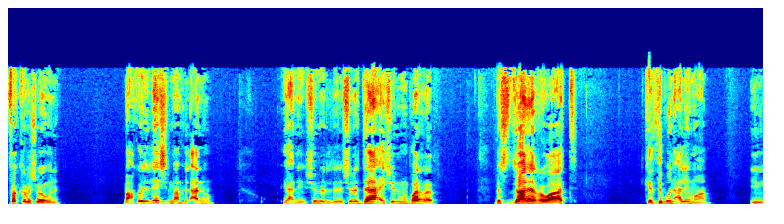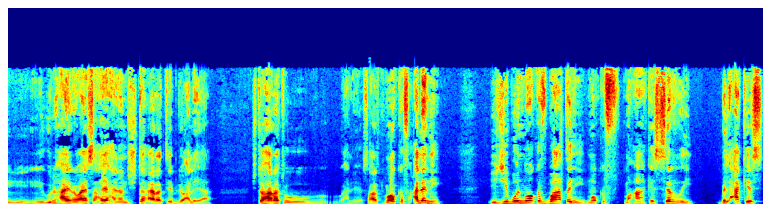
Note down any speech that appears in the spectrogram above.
فكروا شوي منه. معقول ليش الإمام يلعنهم؟ يعني شنو شنو الداعي؟ شنو المبرر؟ بس دول الرواة يكذبون على الإمام. يقولون هاي الرواية صحيحة لأن اشتهرت يبدو عليها. اشتهرت و يعني صارت موقف علني. يجيبون موقف باطني موقف معاكس سري بالعكس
